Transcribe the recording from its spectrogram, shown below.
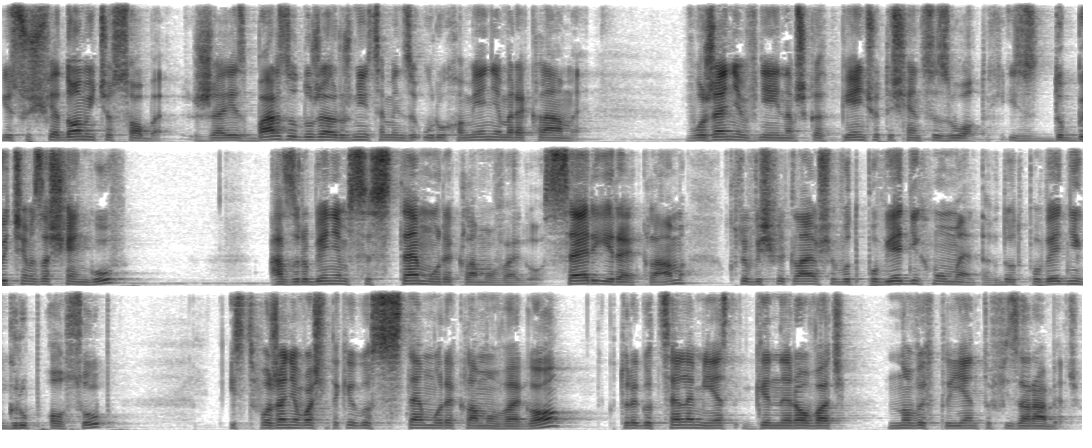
jest uświadomić osobę, że jest bardzo duża różnica między uruchomieniem reklamy, włożeniem w niej na przykład 5000 zł i zdobyciem zasięgów, a zrobieniem systemu reklamowego, serii reklam, które wyświetlają się w odpowiednich momentach do odpowiednich grup osób i stworzenia właśnie takiego systemu reklamowego, którego celem jest generować nowych klientów i zarabiać.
